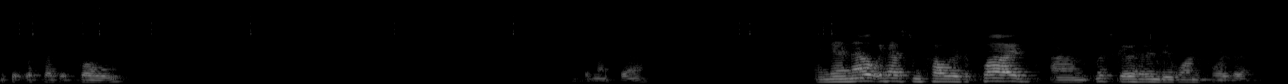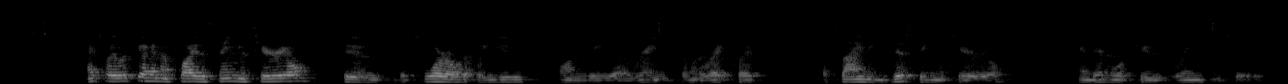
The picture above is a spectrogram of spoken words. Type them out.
Make it look like a gold. Something like that. And then now that we have some colors applied, um, let's go ahead and do one for the, actually let's go ahead and apply the same material to the swirl that we used on the uh, ring. So I'm going to right click, assign existing material, and then we'll choose rings material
